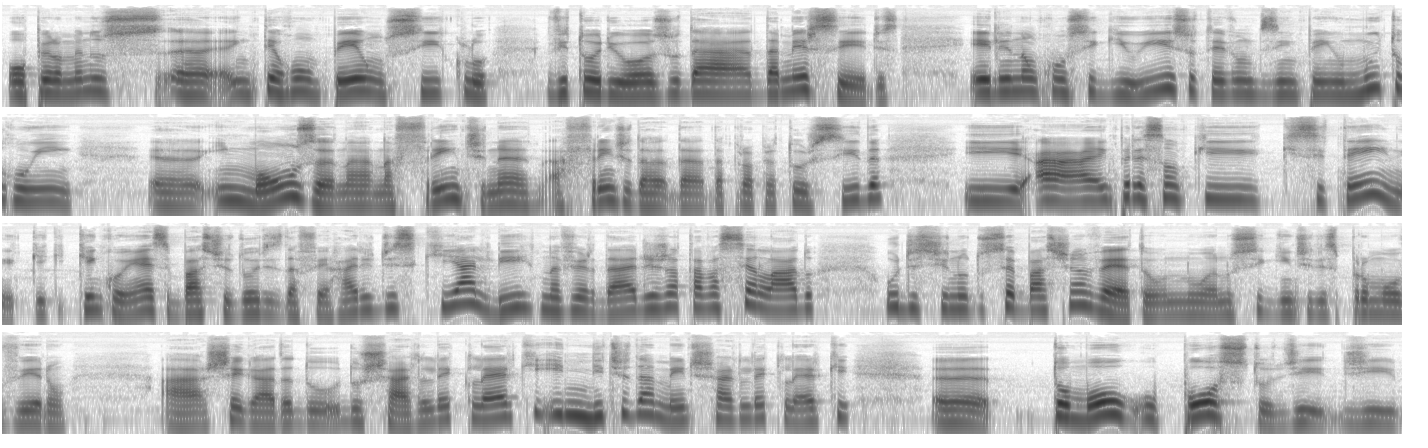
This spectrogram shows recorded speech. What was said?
ou pelo menos uh, interromper um ciclo vitorioso da, da Mercedes. Ele não conseguiu isso, teve um desempenho muito ruim uh, em Monza, na, na, frente, né, à frente da, da, da, própria torcida, e a impressão que, que se tem, que, que quem conhece bastidores da Ferrari, diz que ali, na verdade, já estava selado o destino do Sebastian Vettel. No ano seguinte, eles promoveram a chegada do, do, Charles Leclerc e nitidamente Charles Leclerc uh, tomou o posto de, de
